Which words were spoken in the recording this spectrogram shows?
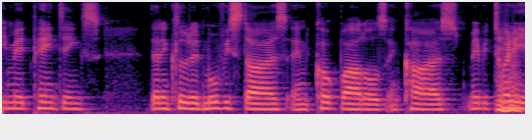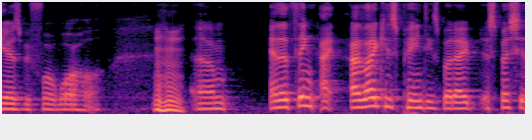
he made paintings that included movie stars and Coke bottles and cars, maybe 20 Mhm. years before Warhol. mhm. Um, and the thing I, I like his paintings, but I especially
